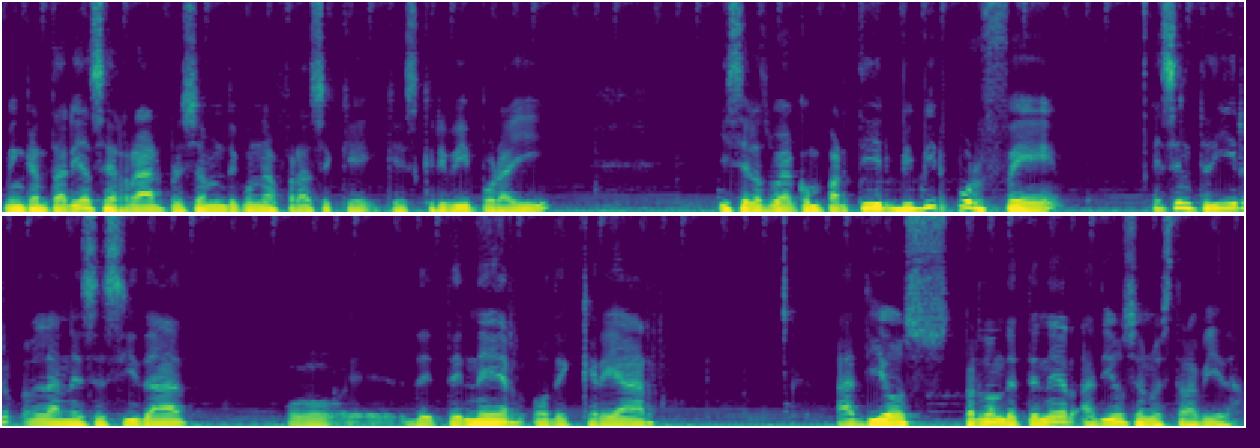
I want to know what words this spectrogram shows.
me encantaría cerrar precisamente con una frase que, que escribí por ahí y se las voy a compartir. Vivir por fe es sentir la necesidad o, eh, de tener o de crear a Dios, perdón, de tener a Dios en nuestra vida.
